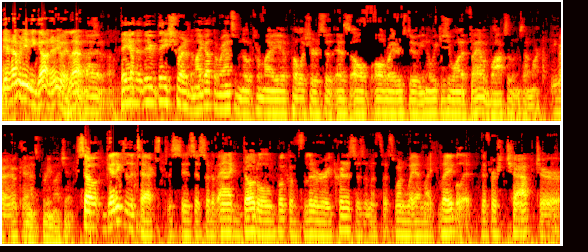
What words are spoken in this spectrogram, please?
Yeah, how many have you got anyway left? I don't know. They had a, they, they shredded them. I got the ransom note from my uh, publishers, as all, all writers do. You know, because you want it. I have a box of them somewhere, Right. Okay. and that's pretty much it. So, getting to the text, this is a sort of anecdotal book of literary criticism. That's, that's one way I might label it. The first chapter,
